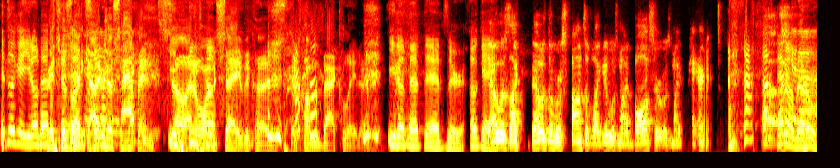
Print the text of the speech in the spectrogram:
it's okay. You don't have Rachel's to. like, that just not gonna happened, so I don't want don't- to say because they're coming back later. You don't have to answer. Okay. That was like that was the response of like it was my boss or it was my parent. I don't Yeah,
